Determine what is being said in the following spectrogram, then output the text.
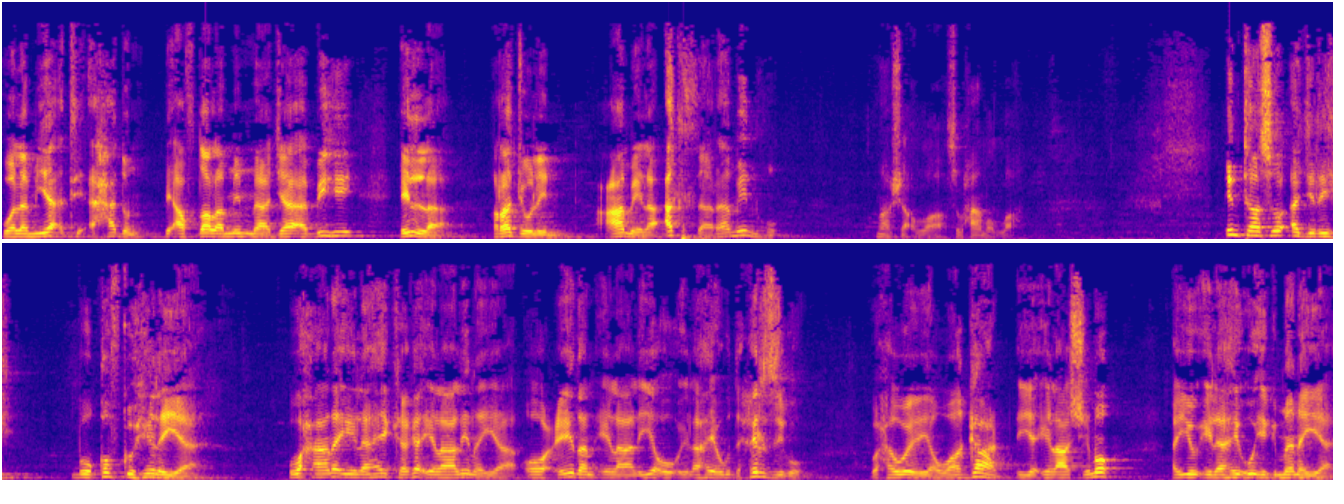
walam yaأti axadu biafdala mima jaءa bihi ilaa rajuli camila akhara minhu maa sha allah subxaana allah intaasoo ajri buu qofku helayaa waxaana ilaahay kaga ilaalinayaa oo ciidan ilaaliya uu ilaahay uguda xirsigu waxa weeyaan waa gaadh iyo ilaashimo ayuu ilaahay u igmanayaa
